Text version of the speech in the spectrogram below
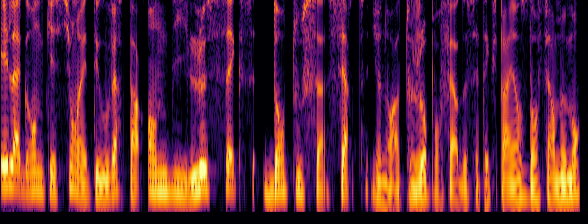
Et la grande question a été ouverte par Andy, le sexe dans tout ça. Certes, il y en aura toujours pour faire de cette expérience d'enfermement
